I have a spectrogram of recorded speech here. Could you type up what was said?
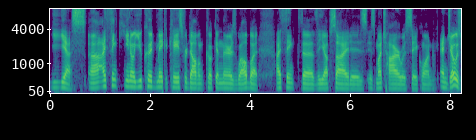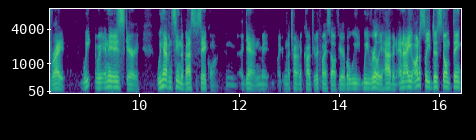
Yes, uh, I think you know you could make a case for Dalvin Cook in there as well, but I think the the upside is is much higher with Saquon. And Joe's right. We and it is scary we haven't seen the best of Saquon. And again, like I'm not trying to contradict myself here, but we we really haven't. And I honestly just don't think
